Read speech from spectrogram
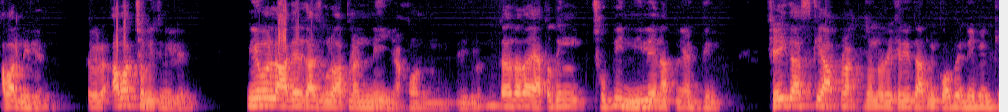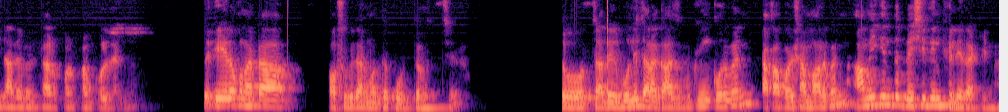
আবার নিলেন। আবার ছবি নিলেন। নিয়ে বলল, আগের গাছগুলো আপনার নেই এখন এইগুলো। দাদা দাদা, এতদিন ছবি নিলেন আপনি একদিন। সেই গাছকে আপনার জন্য রেখে দিতে আপনি কবে নেবেন কি না নেবেন তার কনফার্ম করলেন না। তো এইরকম একটা অসুবিধার মধ্যে পড়তে হচ্ছে। তো যাদের বলি তারা গাছ বুকিং করবেন, টাকা পয়সা মারবেন, আমি কিন্তু বেশি দিন ফেলে রাখি না।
